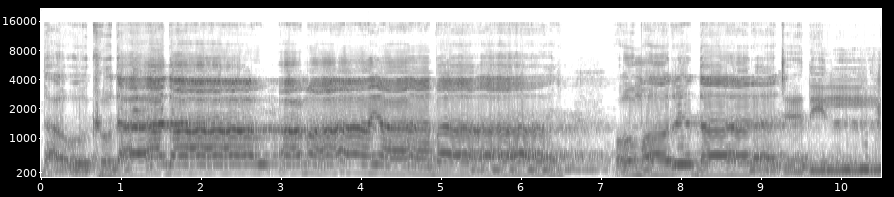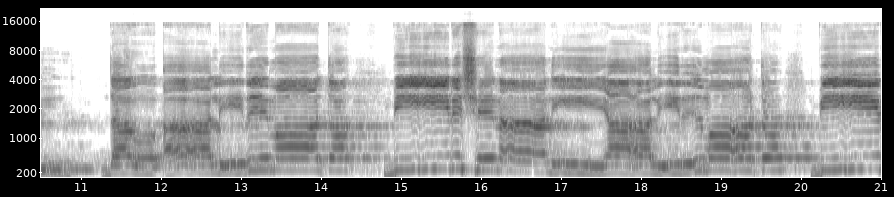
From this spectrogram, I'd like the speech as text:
দাও খুদা, দাও আমায়াবার দাও আলির মত, বীর সেনানি আলির মত, বীর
